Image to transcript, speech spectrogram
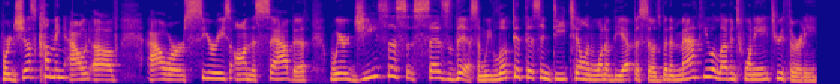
We're just coming out of our series on the Sabbath where Jesus says this, and we looked at this in detail in one of the episodes, but in Matthew 11, 28 through 30,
